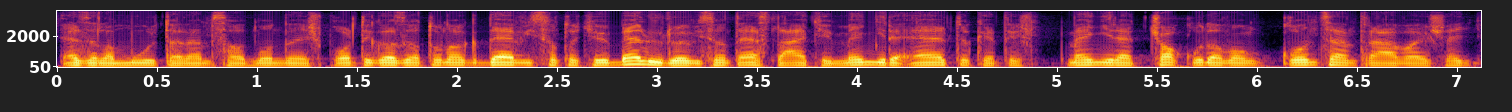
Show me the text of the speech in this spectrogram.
ezzel a múltal nem szabad mondani egy sportigazgatónak, de viszont, hogy ő belülről viszont ezt látja, hogy mennyire eltöket, és mennyire csak oda van koncentrálva, és egy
